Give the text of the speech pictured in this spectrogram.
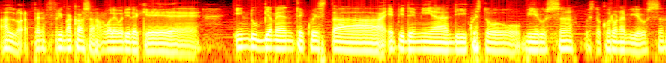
allora per prima cosa volevo dire che indubbiamente questa epidemia di questo virus questo coronavirus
